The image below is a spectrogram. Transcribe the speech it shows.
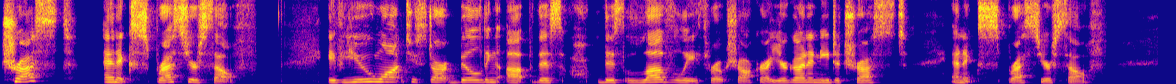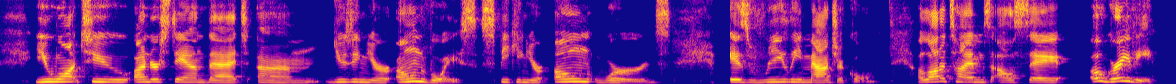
Trust and express yourself. If you want to start building up this this lovely throat chakra, you're going to need to trust and express yourself. You want to understand that um, using your own voice, speaking your own words, is really magical. A lot of times I'll say, Oh, gravy.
